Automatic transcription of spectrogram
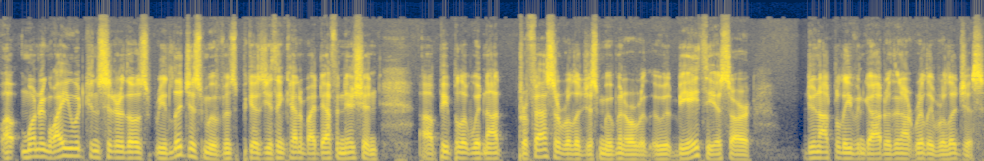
Well, I'm wondering why you would consider those religious movements because you think, kind of by definition, uh, people that would not profess a religious movement or would be atheists are do not believe in God or they're not really religious.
